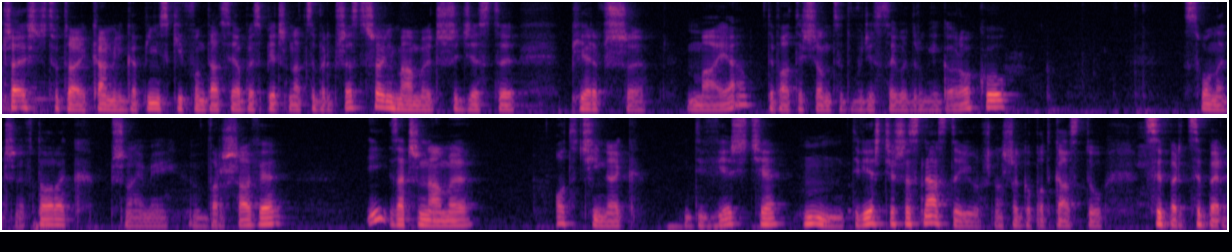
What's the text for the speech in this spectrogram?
Cześć, tutaj Kamil Gapiński, Fundacja Bezpieczna Cyberprzestrzeń. Mamy 31 maja 2022 roku. Słoneczny wtorek, przynajmniej w Warszawie. I zaczynamy odcinek 200, hmm, 216 już naszego podcastu Cyber Cyber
